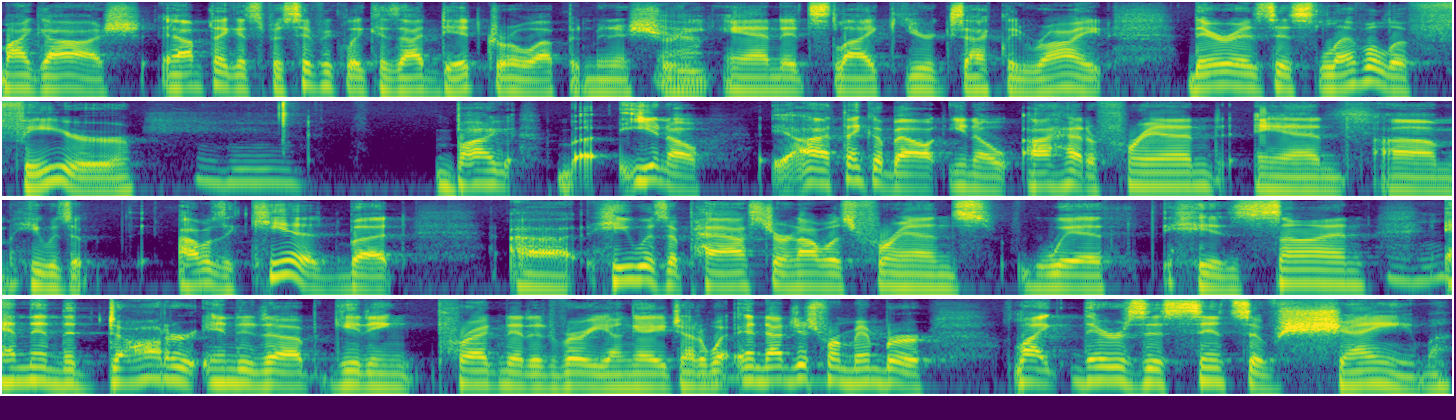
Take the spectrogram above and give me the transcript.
My gosh, I'm thinking specifically because I did grow up in ministry, Yeah. and it's like you're exactly right. There is this level of fear by you know i think about you know i had a friend and um, he was a i was a kid but uh, he was a pastor and i was friends with his son. Mm-hmm. And then the daughter ended up getting pregnant at a very young age. Out of wed- and i just remember like there's this sense of shame.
